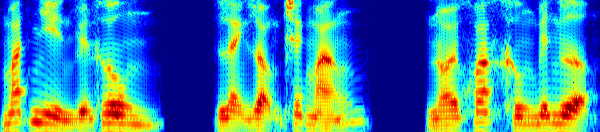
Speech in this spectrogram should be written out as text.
mắt nhìn viễn không, lạnh giọng trách mắng, nói khoác không biết ngượng.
